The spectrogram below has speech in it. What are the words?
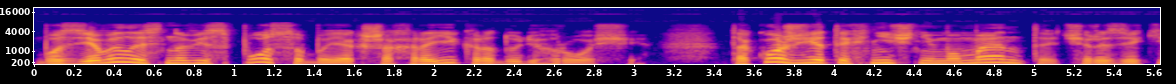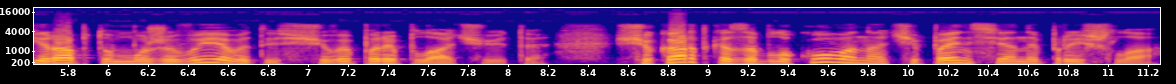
бо з'явились нові способи, як шахраї крадуть гроші. Також є технічні моменти, через які раптом може виявитись, що ви переплачуєте, що картка заблокована чи пенсія не прийшла.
